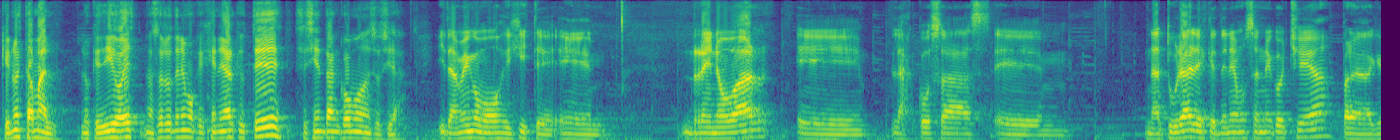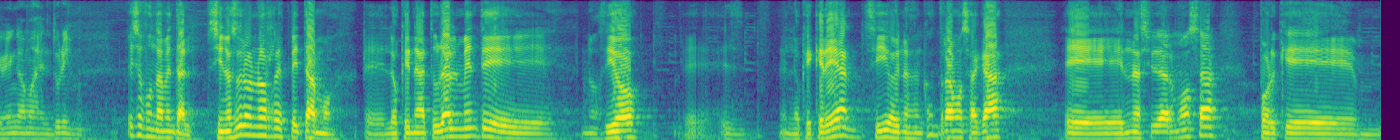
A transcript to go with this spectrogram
que no está mal. Lo que digo es, nosotros tenemos que generar que ustedes se sientan cómodos en sociedad. Y también como vos dijiste, eh, renovar eh, las cosas eh, naturales que tenemos en Necochea para que venga más el turismo. Eso es fundamental. Si nosotros nos respetamos lo que naturalmente nos dio, el- en lo que crean, ¿sí? hoy nos encontramos acá en una ciudad hermosa porque, mm,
